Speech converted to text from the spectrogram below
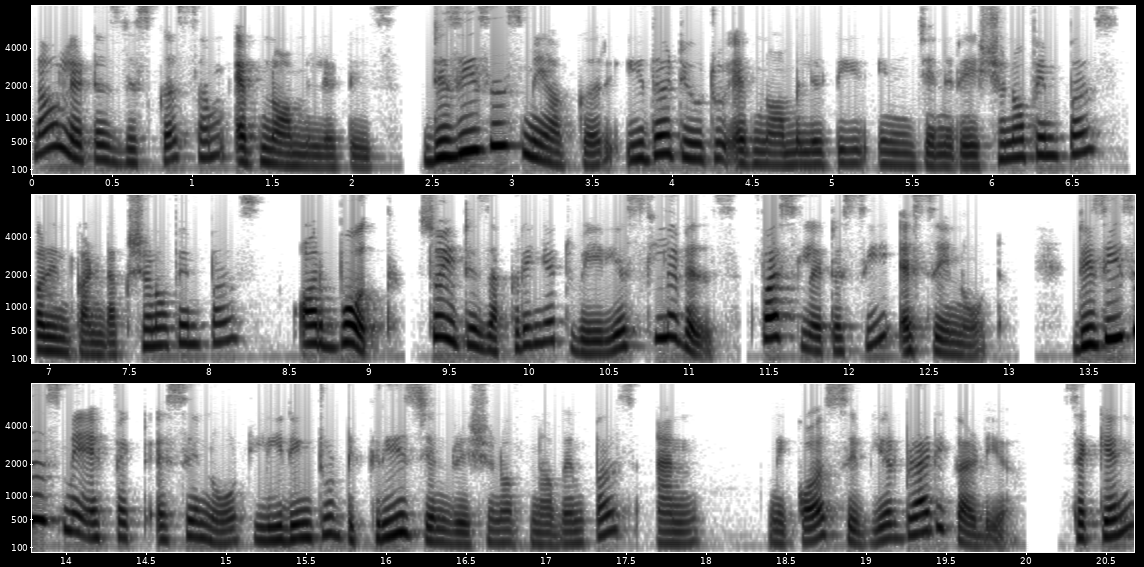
Now let us discuss some abnormalities. Diseases may occur either due to abnormality in generation of impulse or in conduction of impulse or both. So it is occurring at various levels. First let us see SA node. Diseases may affect SA node leading to decreased generation of nerve impulse and may cause severe bradycardia. Second,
